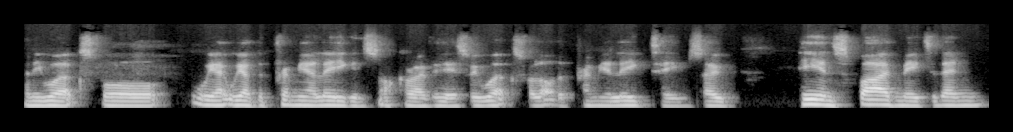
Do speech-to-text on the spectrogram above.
and he works for we have, we have the Premier League in soccer over here. So he works for a lot of the Premier League teams. So he inspired me to then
